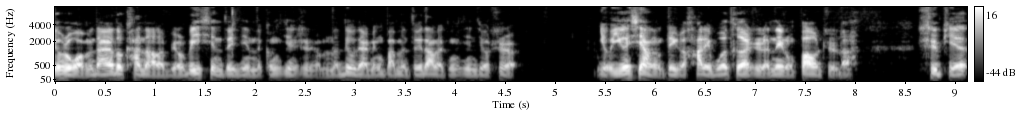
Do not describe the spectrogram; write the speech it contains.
就是我们大家都看到了，比如微信最近的更新是什么呢？六点零版本最大的更新就是有一个像这个哈利波特似的那种报纸的视频，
